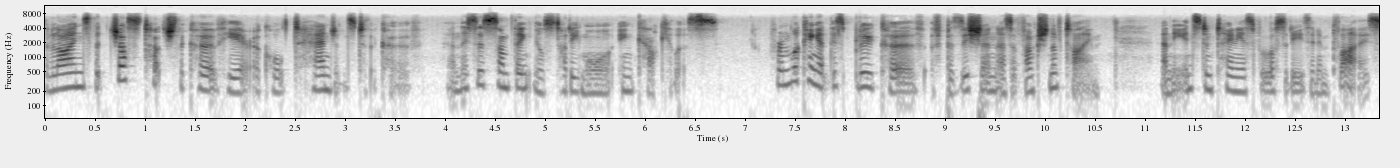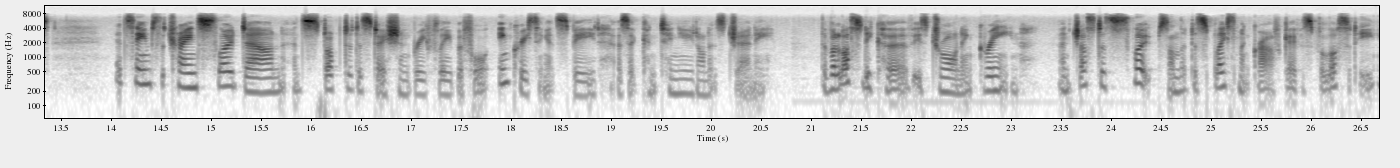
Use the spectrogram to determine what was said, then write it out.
The lines that just touch the curve here are called tangents to the curve, and this is something you'll study more in calculus. From looking at this blue curve of position as a function of time, and the instantaneous velocities it implies, it seems the train slowed down and stopped at a station briefly before increasing its speed as it continued on its journey. The velocity curve is drawn in green, and just as slopes on the displacement graph gave us velocity,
